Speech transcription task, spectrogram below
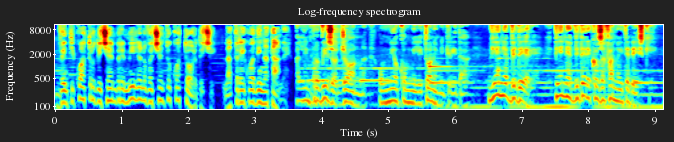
24 dicembre 1914, la tregua di Natale. All'improvviso John, un mio commilitone, mi grida: Vieni a vedere, vieni a vedere cosa fanno i tedeschi.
